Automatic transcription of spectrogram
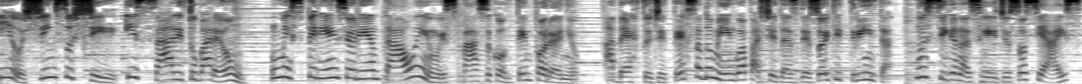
Yoshin Sushi e Sari Tubarão. Uma experiência oriental em um espaço contemporâneo. Aberto de terça a domingo a partir das 18h30. Nos siga nas redes sociais,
